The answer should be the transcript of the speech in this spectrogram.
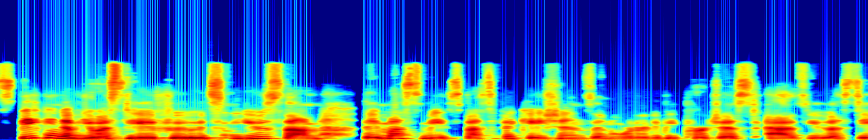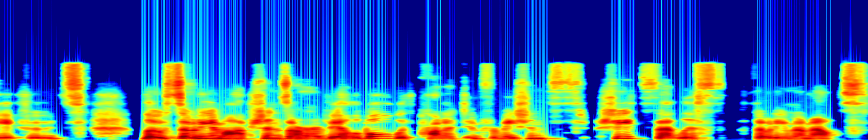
Speaking of USDA foods, use them. They must meet specifications in order to be purchased as USDA foods. Low sodium options are available with product information sheets that list sodium amounts.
